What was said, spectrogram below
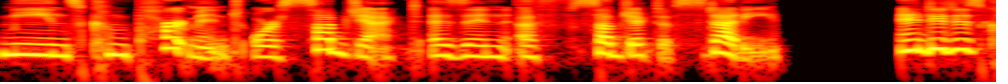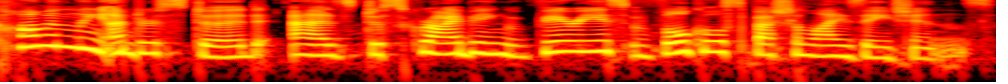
means compartment or subject, as in a subject of study and it is commonly understood as describing various vocal specializations.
